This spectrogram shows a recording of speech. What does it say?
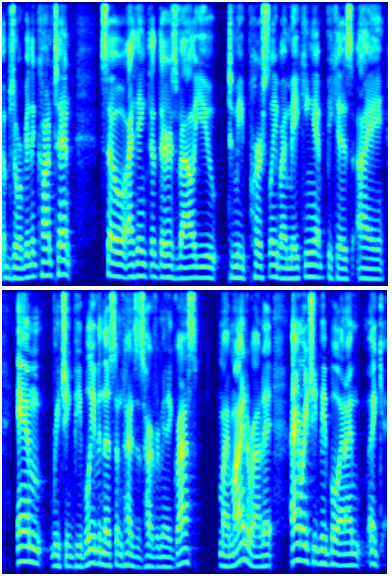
absorbing the content. So I think that there's value to me personally by making it because I am reaching people, even though sometimes it's hard for me to grasp my mind around it. I am reaching people, and I'm like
